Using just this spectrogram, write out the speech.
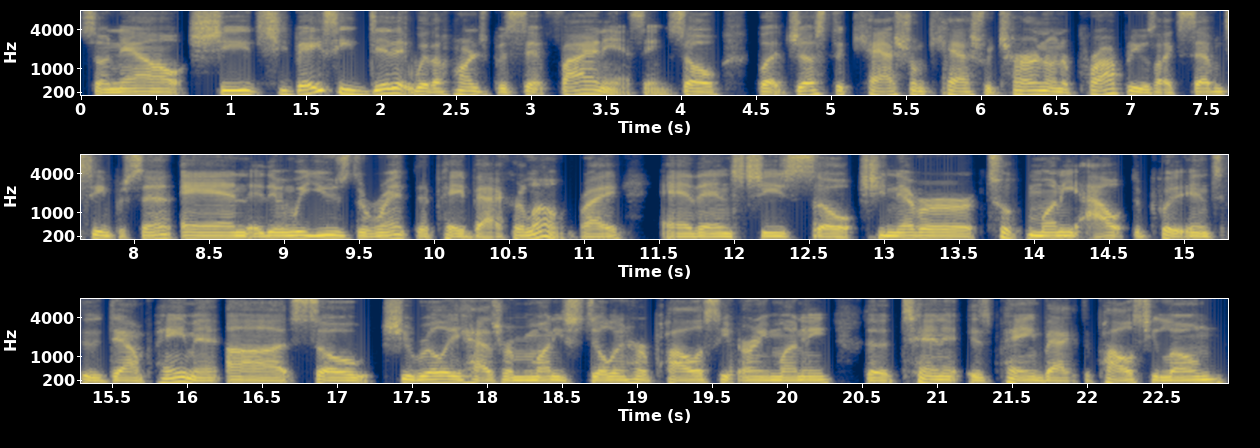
So now she she basically did it with 100% financing. So but just the cash on cash return on the property was like 17% and then we used the rent to pay back her loan, right? And then she's so she never took money out to put it into the down payment. Uh so she really has her money still in her policy earning money. The tenant is paying back the policy loan,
